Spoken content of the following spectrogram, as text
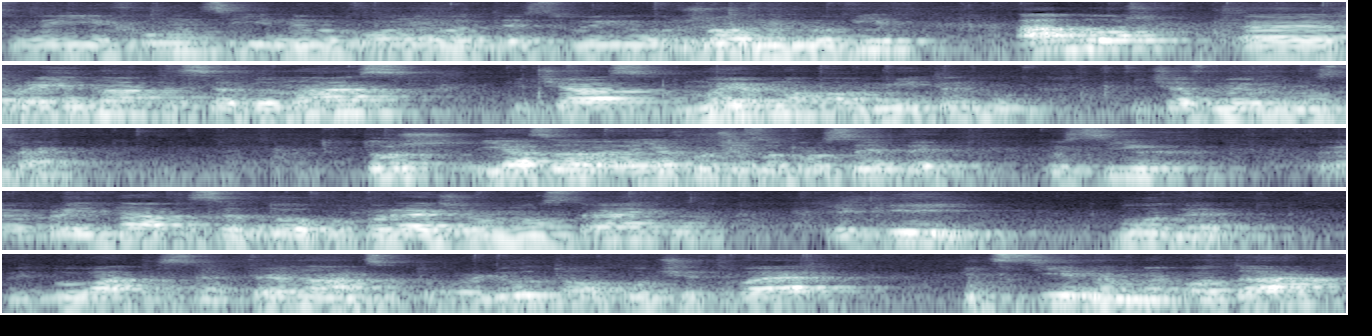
свої функції, не виконувати свою жодних робіт, або ж е, приєднатися до нас під час мирного мітингу, під час мирного страйку. Тож я, я хочу запросити усіх е, приєднатися до попереджуваного страйку, який буде відбуватися 13 лютого у четвер під стінами ОДА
